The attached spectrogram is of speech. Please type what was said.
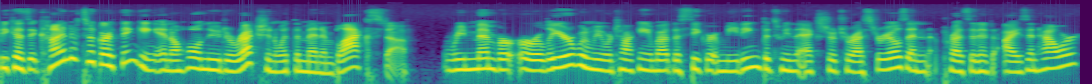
because it kind of took our thinking in a whole new direction with the Men in Black stuff. Remember earlier when we were talking about the secret meeting between the extraterrestrials and President Eisenhower?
